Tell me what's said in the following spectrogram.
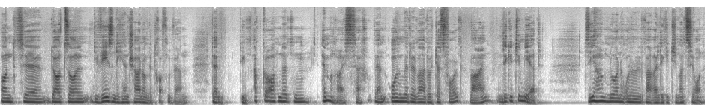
Und äh, dort sollen die wesentlichen Entscheidungen getroffen werden. Denn die Abgeordneten im Reichstag werden unmittelbar durch das Volk, Wahlen, legitimiert. Sie haben nur eine unmittelbare Legitimation.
